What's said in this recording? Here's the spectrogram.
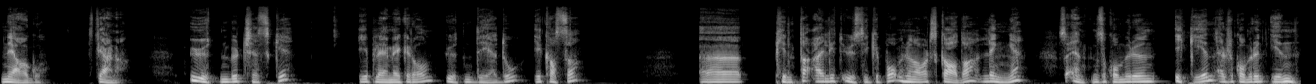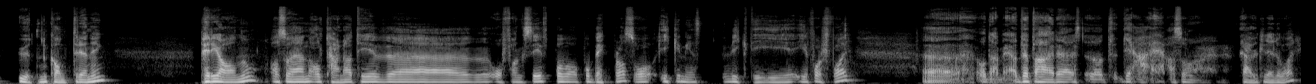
Niago, stjerna. Uten Butsjeski i playmaker-rollen, uten Dedo i kassa. Eh, Pinta er litt usikker på, men hun har vært skada lenge, så enten så kommer hun ikke inn, eller så kommer hun inn uten kamptrening. Periano, altså en alternativ uh, offensivt på, på backplass, og ikke minst viktig i, i forsvar. Uh, og det, er- dette her, er- det er altså Det er jo ikke det det var.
